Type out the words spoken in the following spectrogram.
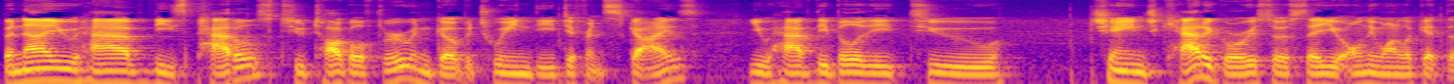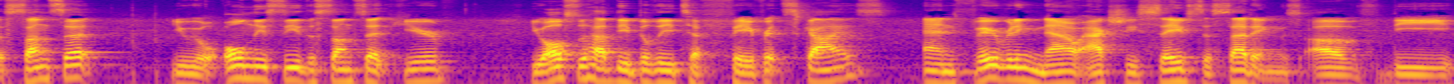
But now you have these paddles to toggle through and go between the different skies. You have the ability to change categories. So say you only want to look at the sunset, you will only see the sunset here. You also have the ability to favorite skies, and favoriting now actually saves the settings of the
